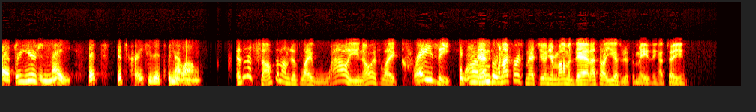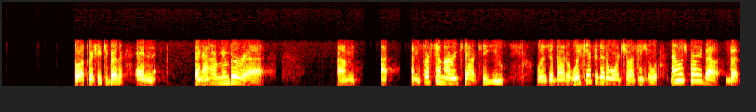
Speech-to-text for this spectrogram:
uh, three years in May. That's that's crazy that it's been that long. Isn't it something? I'm just like, wow, you know, it's like crazy. And I And remember when I first met you and your mom and dad, I thought you guys were just amazing. I tell you. Oh, I appreciate you, brother. And and I remember uh, um, uh, and the first time I reached out to you was about a week after that award show. I think it was. No, it was probably about but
